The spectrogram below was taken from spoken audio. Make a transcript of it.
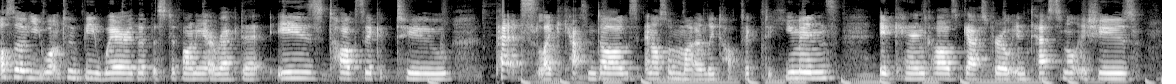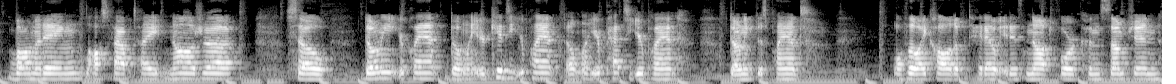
Also, you want to beware that the Stephania erecta is toxic to pets like cats and dogs and also mildly toxic to humans. It can cause gastrointestinal issues vomiting, loss of appetite, nausea. So don't eat your plant, don't let your kids eat your plant, don't let your pets eat your plant, don't eat this plant. Although I call it a potato, it is not for consumption.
